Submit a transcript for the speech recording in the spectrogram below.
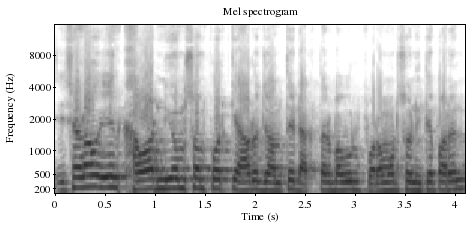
এছাড়াও এর খাওয়ার নিয়ম সম্পর্কে আরও জানতে ডাক্তারবাবুর পরামর্শ নিতে পারেন।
